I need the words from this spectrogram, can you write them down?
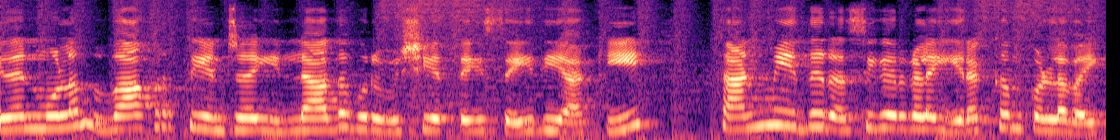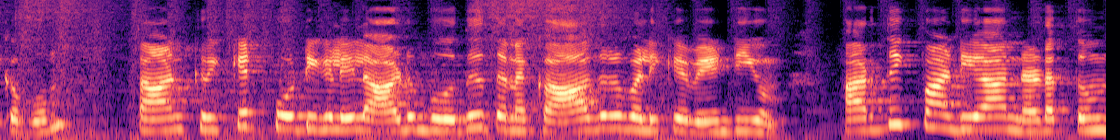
இதன் மூலம் விவாகரத்து என்ற இல்லாத ஒரு விஷயத்தை செய்தியாக்கி தன் மீது ரசிகர்களை இரக்கம் கொள்ள வைக்கவும் தான் கிரிக்கெட் போட்டிகளில் ஆடும்போது தனக்கு ஆதரவளிக்க வேண்டியும் ஹர்திக் பாண்டியா நடத்தும்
